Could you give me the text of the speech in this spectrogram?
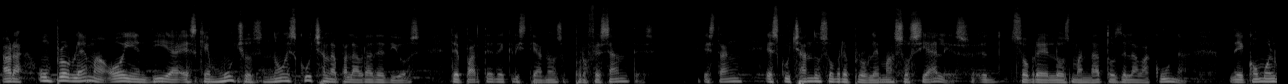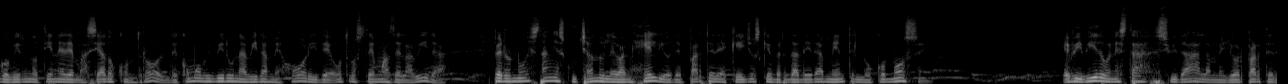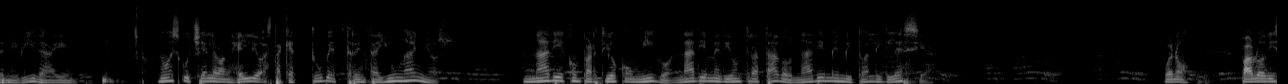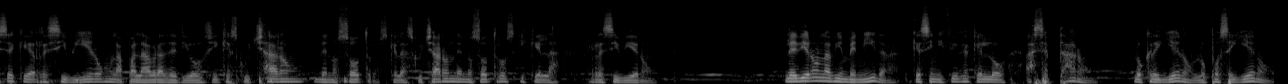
Ahora, un problema hoy en día es que muchos no escuchan la palabra de Dios de parte de cristianos profesantes están escuchando sobre problemas sociales, eh, sobre los mandatos de la vacuna, de cómo el gobierno tiene demasiado control, de cómo vivir una vida mejor y de otros temas de la vida, pero no están escuchando el Evangelio de parte de aquellos que verdaderamente lo conocen. He vivido en esta ciudad la mayor parte de mi vida y no escuché el Evangelio hasta que tuve 31 años. Nadie compartió conmigo, nadie me dio un tratado, nadie me invitó a la iglesia. Bueno, Pablo dice que recibieron la palabra de Dios y que escucharon de nosotros, que la escucharon de nosotros y que la recibieron. Le dieron la bienvenida, que significa que lo aceptaron, lo creyeron, lo poseyeron.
